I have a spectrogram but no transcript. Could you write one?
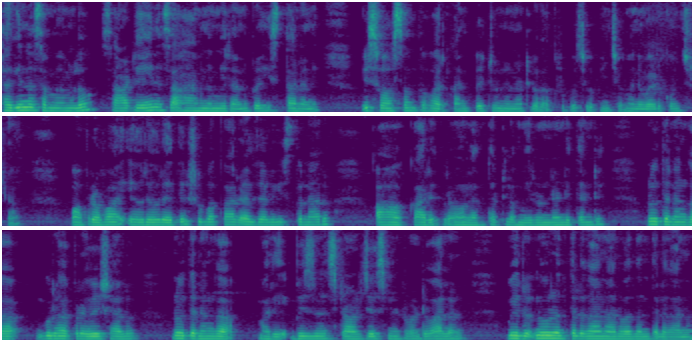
తగిన సమయంలో సాటి అయిన సహాయాన్ని మీరు అనుగ్రహిస్తారని విశ్వాసంతో వారు కనిపెట్టున్నట్లుగా కృప చూపించమని వేడుకొంచున్నాం. మా ప్రభా ఎవరెవరైతే శుభకార్యాలు జరిగిస్తున్నారో ఆ కార్యక్రమాలంతట్లో మీరుండండి తండ్రి. నూతనంగా గృహ ప్రవేశాలు నూతనంగా మరి బిజినెస్ స్టార్ట్ చేసినటువంటి వాళ్ళను మీరు నూరంతలుగాను అరవదంతలుగాను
